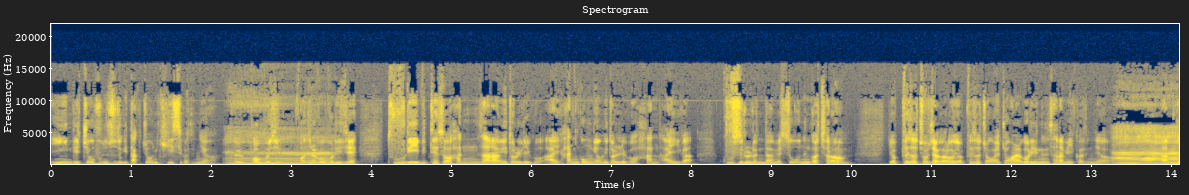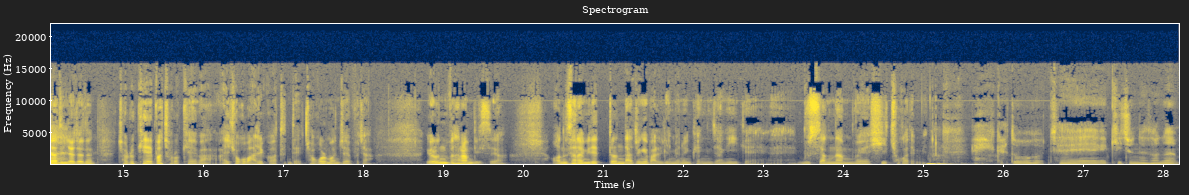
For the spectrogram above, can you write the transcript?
2인들 쪽 훈수두기 딱 좋은 케이스거든요. 그 아. 버블 퍼즐 버블이 이제 둘이 밑에서 한 사람이 돌리고 아이 한 공룡이 돌리고 한 아이가 구슬을 넣은 다음에 쏘는 것처럼 옆에서 조작을 하고 옆에서 쫑알쫑알거리는 사람이 있거든요. 아. 남자든 여자든 저렇게 해봐 저렇게 해봐 아니 저거 맞을 것 같은데 저걸 먼저 해보자 이런 사람도 있어요 어느 사람이 됐든 나중에 말리면은 굉장히 이게 무쌍나무의 시초가 됩니다 에이, 그래도 제 기준에서는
